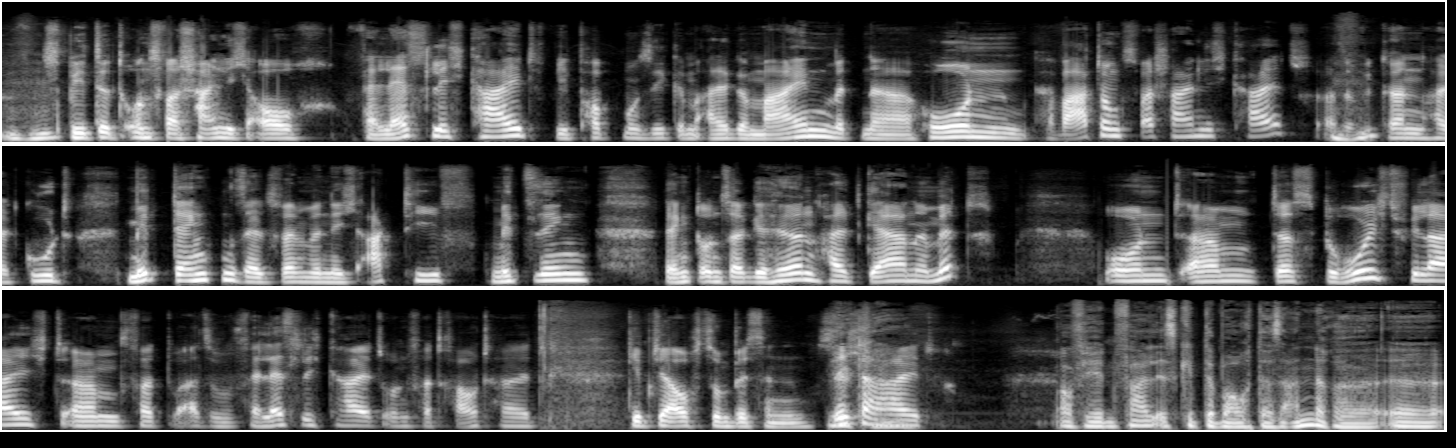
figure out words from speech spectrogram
Mhm. Es bietet uns wahrscheinlich auch Verlässlichkeit, wie Popmusik im Allgemeinen, mit einer hohen Erwartungswahrscheinlichkeit. Also mhm. wir können halt gut mitdenken, selbst wenn wir nicht aktiv mitsingen, denkt unser Gehirn halt gerne mit. Und ähm, das beruhigt vielleicht, ähm, also Verlässlichkeit und Vertrautheit gibt ja auch so ein bisschen Sicherheit. Ja, auf jeden Fall. Es gibt aber auch das andere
